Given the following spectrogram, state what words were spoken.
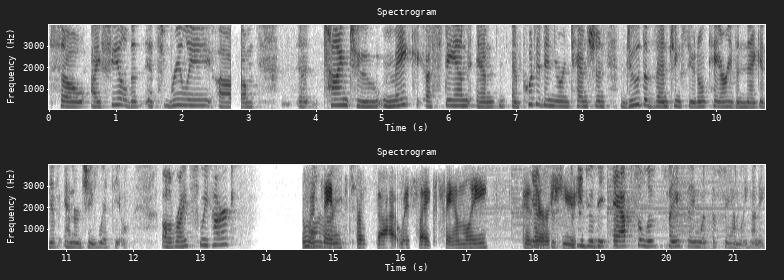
So I feel that it's really um, uh, time to make a stand and and put it in your intention. Do the venting so you don't carry the negative energy with you. All right, sweetheart. The same right. for that with like family because yes, they're this, huge. You can do the absolute same thing with the family, honey.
